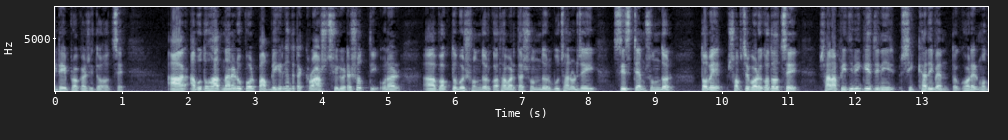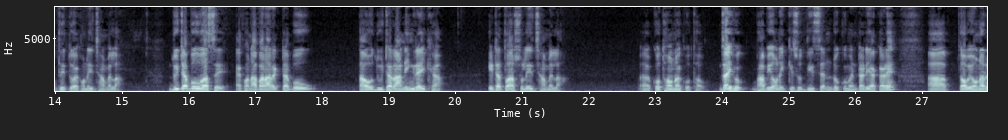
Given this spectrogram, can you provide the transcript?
এটাই প্রকাশিত হচ্ছে। আর আবু তোহা আদনানের উপর পাবলিকের কিন্তু একটা ক্রাশ ছিল, এটা সত্যি। ওনার বক্তব্য সুন্দর, কথাবার্তা সুন্দর, বোঝানোর যেই সিস্টেম সুন্দর। তবে সবচেয়ে বড় কথা হচ্ছে, সারা পৃথিবীকে যিনি শিক্ষা দিবেন, তো ঘরের মধ্যেই তো এখন এই ঝামেলা। দুইটা বউ আছে, এখন আবার আরেকটা বউ, তাও দুইটা রানিং রাইখা। এটা তো আসলে ঝামেলা কোথাও না কোথাও। যাই হোক, ভাবি অনেক কিছু দিছেন ডকুমেন্টারি আকারে। তবে ওনার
